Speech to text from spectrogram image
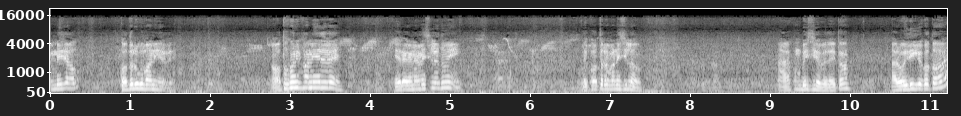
এমনি যাও? কতটুকু পানি হবে অতক্ষণই পানি আসবে এর আগে নেমেছিলে তুমি? কতটা পানি ছিল? আর এখন বেশি হবে, তাই তো? আর ওইদিকে কত হবে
